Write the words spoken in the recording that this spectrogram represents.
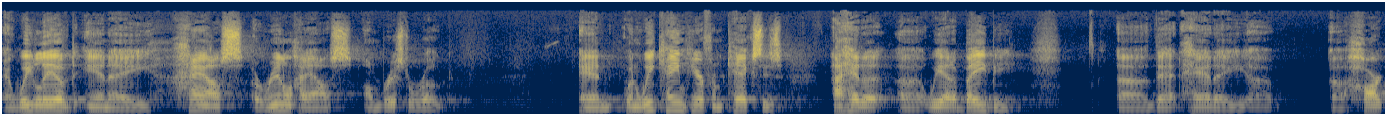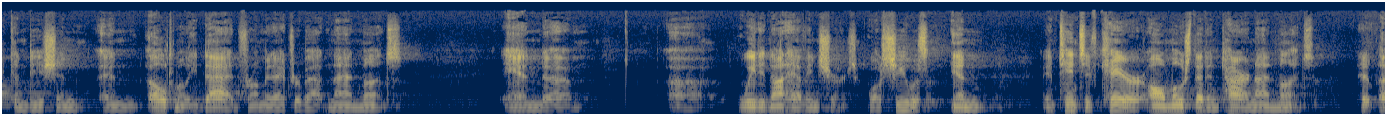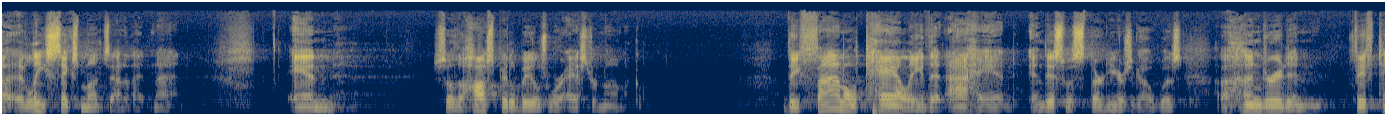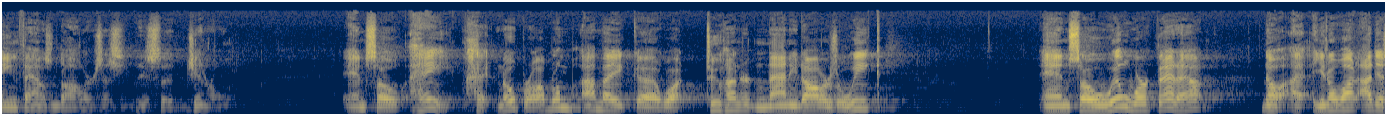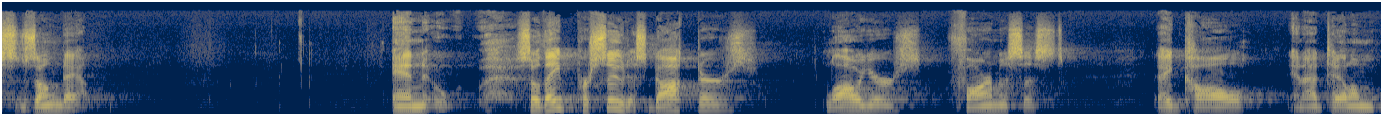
and we lived in a house, a rental house on Bristol Road. And when we came here from Texas, I had a, uh, we had a baby uh, that had a, uh, a, heart condition and ultimately died from it after about nine months. And um, uh, we did not have insurance. Well, she was in intensive care almost that entire nine months, at, uh, at least six months out of that nine. And so the hospital bills were astronomical the final tally that I had, and this was 30 years ago, was $115,000 is, is a general. And so, hey, hey, no problem. I make uh, what, $290 a week? And so we'll work that out. No, I, you know what? I just zoned out. And so they pursued us doctors, lawyers, pharmacists. They'd call, and I'd tell them,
